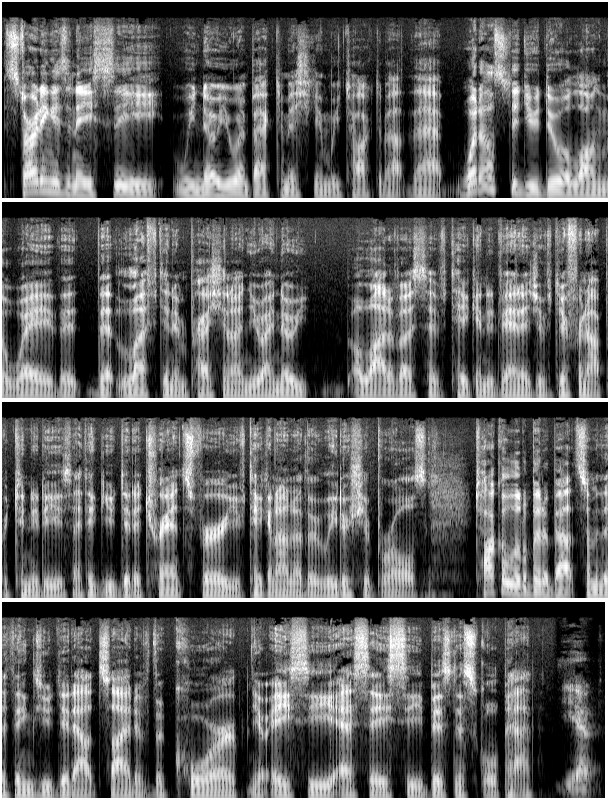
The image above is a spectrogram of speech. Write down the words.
Starting as an AC, we know you went back to Michigan. We talked about that. What else did you do along the way that, that left an impression on you? I know a lot of us have taken advantage of different opportunities. I think you did a transfer, you've taken on other leadership roles. Talk a little bit about some of the things you did outside of the core, you know, AC, SAC business school path. Yep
